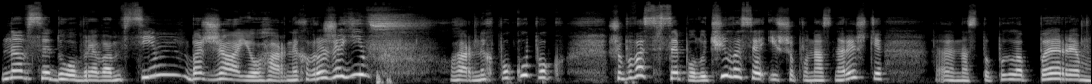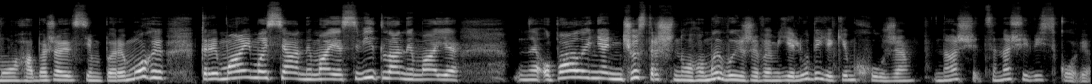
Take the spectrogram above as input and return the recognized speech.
На все добре вам всім. Бажаю гарних врожаїв, гарних покупок, щоб у вас все вийшло і щоб у нас нарешті е, наступила перемога. Бажаю всім перемоги. Тримаймося, немає світла, немає е, опалення, нічого страшного. Ми виживемо. Є люди, яким хуже. Наші, це наші військові.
